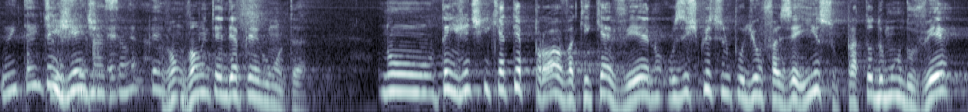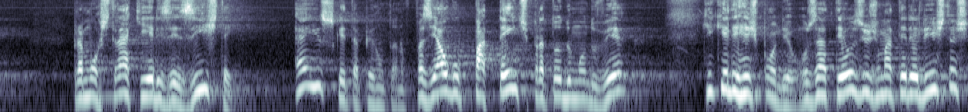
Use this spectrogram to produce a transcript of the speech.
Não entendi. Tem gente. É, vamos, vamos entender a pergunta. Não, tem gente que quer ter prova, que quer ver. Não, os espíritos não podiam fazer isso para todo mundo ver, para mostrar que eles existem? É isso que ele está perguntando. Fazer algo patente para todo mundo ver? O que, que ele respondeu? Os ateus e os materialistas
